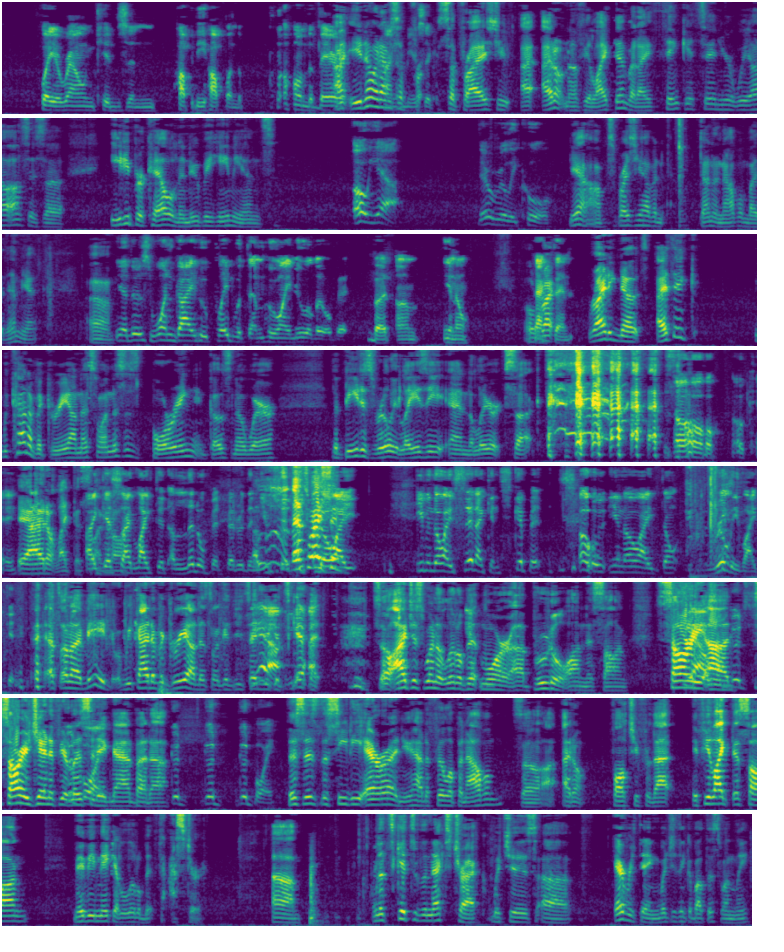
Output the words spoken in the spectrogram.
play around, kids, and hoppity hop on the on the bear. I, you know what? I'm surpri- surprised you. I, I don't know if you like them, but I think it's in your wheelhouse. Is uh, Edie Brickell and the New Bohemians. Oh yeah, they're really cool. Yeah, I'm surprised you haven't done an album by them yet. Um, Yeah, there's one guy who played with them who I knew a little bit, but um, you know, well, back ri- then. writing notes. I think we kind of agree on this one. This is boring. It goes nowhere. The beat is really lazy, and the lyrics suck. Oh, okay. Yeah, I don't like this. Song I guess. I liked it a little bit better than you Uh, did. that's why I said- even though I said I can skip it, so you know I don't really like it. That's what I mean. We kind of agree on this one because you said Yeah, you could skip yeah. it. So I just went a little bit more uh, brutal on this song. Sorry, Yeah, uh, good- sorry, Jen, if you're good boy. listening, man. But uh, Good, good, good boy. this is the CD era, and you had to fill up an album, so I, I don't fault you for that. If you like this song, maybe make it a little bit faster. Um, let's get to the next track, which is uh, "Everything." What'd you think about this one, Lee?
